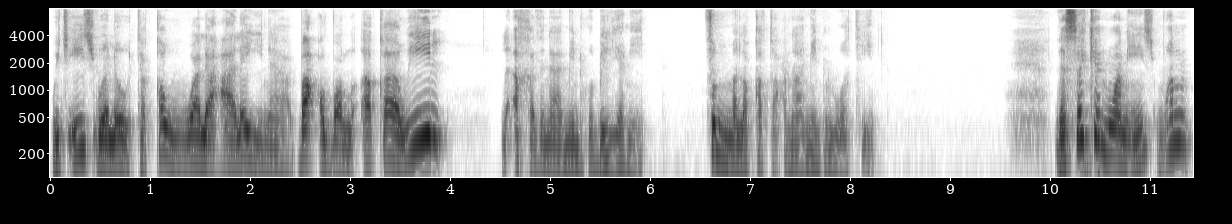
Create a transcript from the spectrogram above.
which is وَلَوْ تَقَوَّلَ عَلَيْنَا بَعْضَ الْأَقَاوِيلِ لَأَخَذْنَا مِنْهُ بِالْيَمِينِ ثُمَّ لَقَطَعْنَا مِنْهُ الْوَتِينَ The second one is, one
